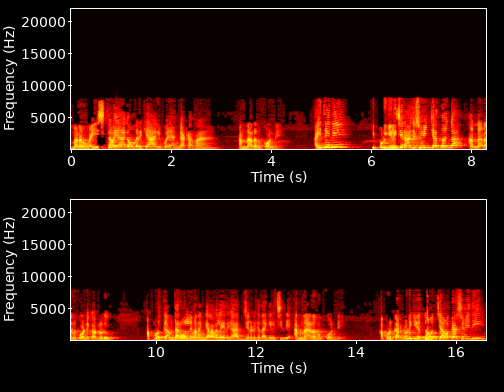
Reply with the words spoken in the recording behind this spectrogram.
మనం వైష్ణవయాగం వరకే ఆగిపోయాంగా కర్రా అన్నాడు అనుకోండి అయితేనే ఇప్పుడు గెలిచి రాజసూయం చేద్దాంగా అన్నాడు అనుకోండి కర్ణుడు. అప్పుడు గంధర్వుల్ని మనం గెలవలేదుగా అర్జునుడు కదా గెలిచింది అన్నాడు అనుకోండి అప్పుడు కర్ణుడికి యుద్ధం వచ్చే అవకాశం ఇది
